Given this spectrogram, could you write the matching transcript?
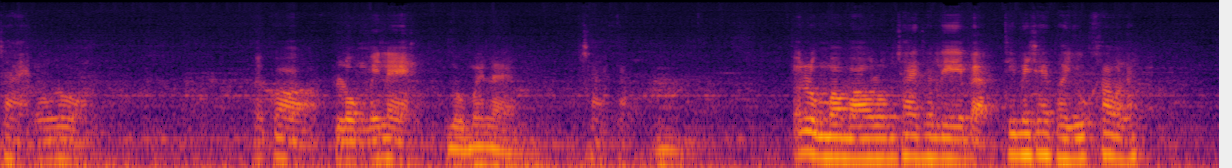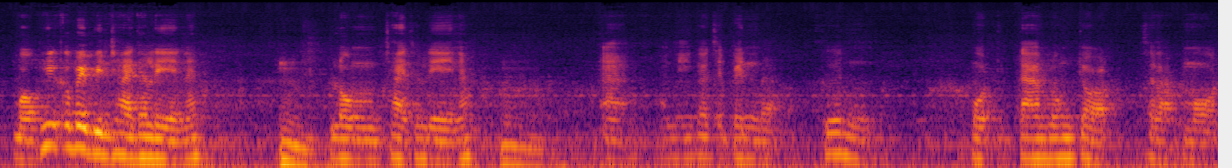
ใช่โล่งๆแล้วก็ลมไม่แรงๆลมไม่แรงใช่ครับ อืมก็ลมเบาๆลมชายทะเลแบบที่ไม่ใช่พายุเข้านะบอกพี่ก็ไปบินชายทะเลนะอืมลมชายทะเลนะอืม อ่าอันนี้ก็จะเป็นแบบขึ้นโหมดตามลงจอดสลับโหมด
